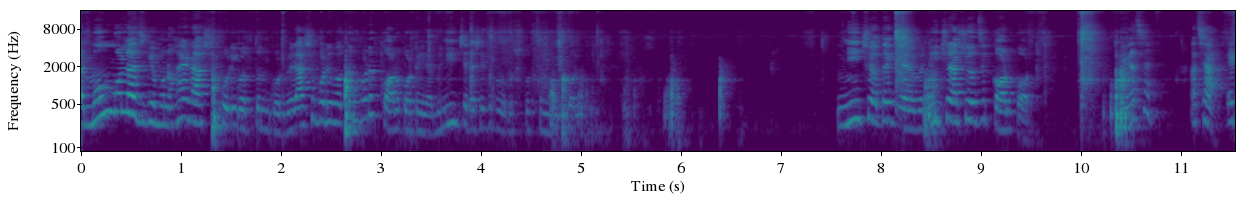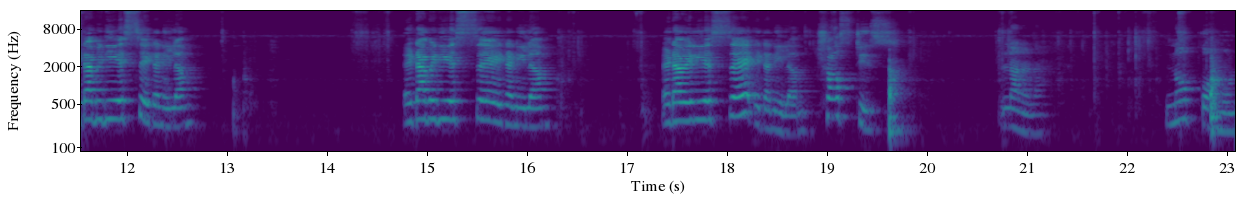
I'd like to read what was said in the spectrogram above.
আর মঙ্গল আজকে মনে হয় রাশি পরিবর্তন করবে। রাশি পরিবর্তন করে কর্কটে যাবে। নিচে রাশিতে প্রবেশ করছে মঙ্গল। নিচ নিচ রাশি হচ্ছে কর্কট ঠিক আছে? আচ্ছা এটা বেরিয়ে এসছে, এটা নিলাম। এটা বেরিয়ে এসছে, এটা নিলাম। এটা বেরিয়ে এসছে, এটা নিলাম। ছস্টিস না না না। নো কমন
